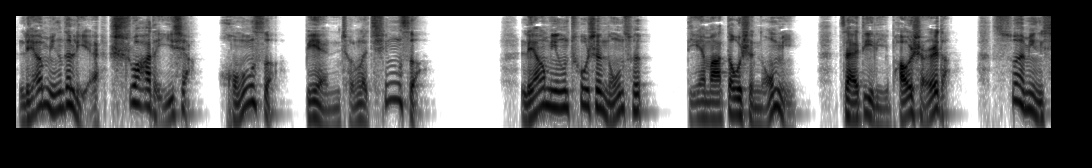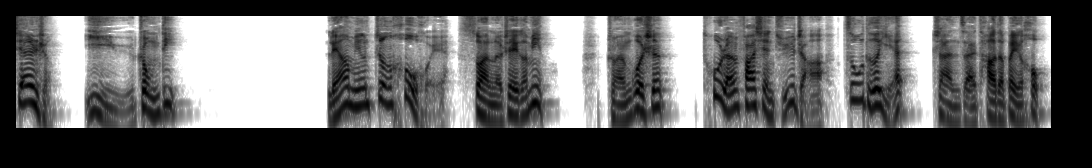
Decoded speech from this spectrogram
梁明的脸唰的一下红色变成了青色。梁明出身农村，爹妈都是农民，在地里刨食的。算命先生一语中的。梁明正后悔算了这个命，转过身，突然发现局长邹德言站在他的背后。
